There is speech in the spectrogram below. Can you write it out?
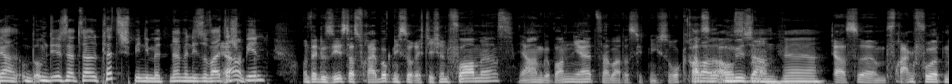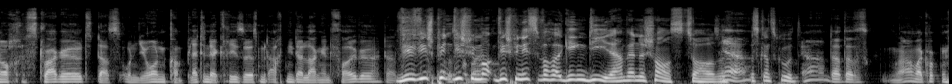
ja, um, um die internationalen Plätze spielen die mit, ne? Wenn die so weiterspielen. Ja, und wenn du siehst, dass Freiburg nicht so richtig in Form ist, ja, haben gewonnen jetzt, aber das sieht nicht so krass aber aus. Mühsam, ne? ja, ja. Dass ähm, Frankfurt noch struggelt, dass Union komplett in der Krise ist mit acht Niederlagen in Folge. wir, wir, spielen, wir, spielen, wir spielen nächste Woche gegen die, da haben wir eine Chance zu Hause. Ja. Das ist ganz gut. Ja, das, das ja, mal gucken.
